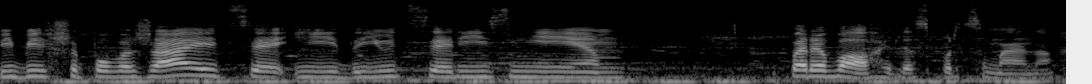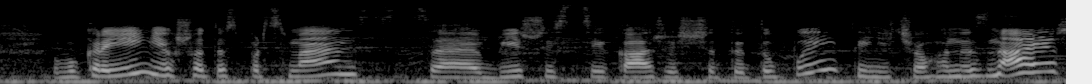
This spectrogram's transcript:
він більше поважається і даються різні переваги для спортсмена. В Україні, якщо ти спортсмен, це в більшості кажуть, що ти тупий, ти нічого не знаєш.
